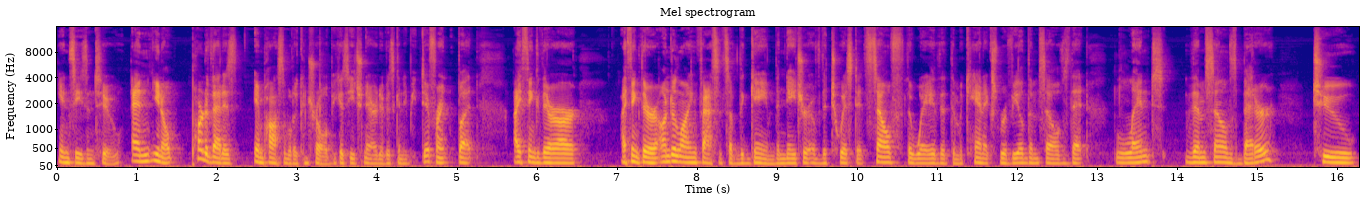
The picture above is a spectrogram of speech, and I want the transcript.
in season two. And, you know, part of that is impossible to control because each narrative is going to be different. But I think there are I think there are underlying facets of the game, the nature of the twist itself, the way that the mechanics revealed themselves that lent themselves better to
